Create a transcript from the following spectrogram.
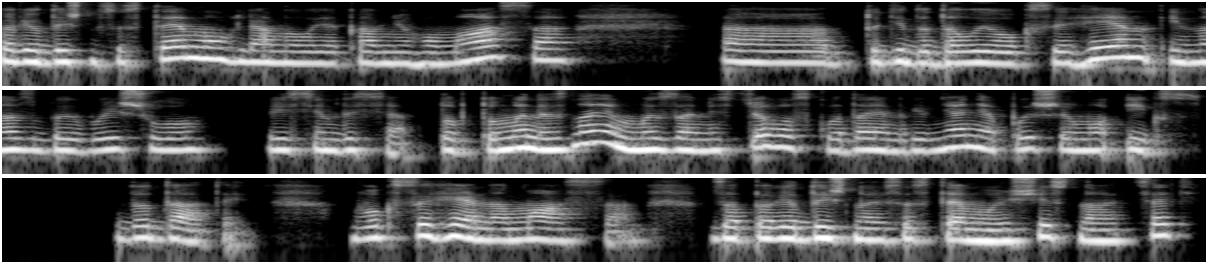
періодичну систему, глянули, яка в нього маса, тоді додали оксиген, і в нас би вийшло 80. Тобто ми не знаємо, ми замість цього складаємо рівняння, пишемо х, додати. В оксигена маса за періодичною системою 16,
